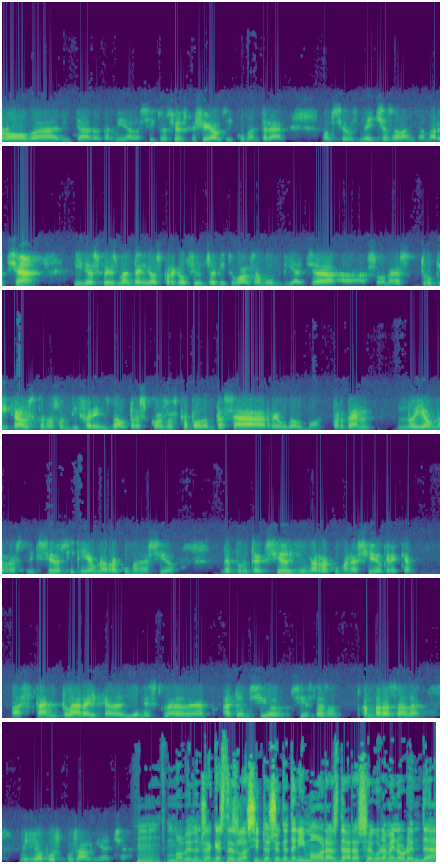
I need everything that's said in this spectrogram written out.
roba, evitar determinades situacions, que això ja els hi comentaran els seus metges abans de marxar, i després mantenir les precaucions habituals amb un viatge a zones tropicals que no són diferents d'altres coses que poden passar arreu del món. Per tant, no hi ha una restricció, sí que hi ha una recomanació de protecció i una recomanació, jo crec que bastant clara i cada dia més clara de, atenció, si estàs embarassada, millor posposar el viatge. Mm, molt bé, doncs aquesta és la situació que tenim hores d'ara. Segurament haurem de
